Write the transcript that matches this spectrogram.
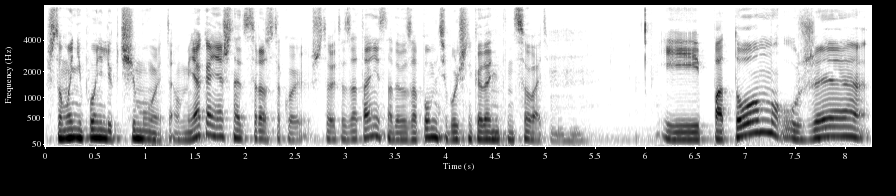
что мы не поняли, к чему это. У меня, конечно, это сразу такое, что это за танец, надо его запомнить и больше никогда не танцевать. И потом уже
